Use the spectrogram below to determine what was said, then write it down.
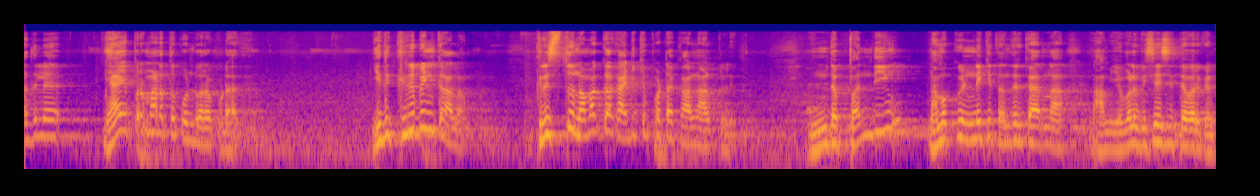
அதில் நியாயப்பிரமாணத்தை கொண்டு வரக்கூடாது. இது கிருபின் காலம். கிறிஸ்து நமக்காக அடிக்கப்பட்ட கால நாட்கள் இது. இந்த பந்தியும் நமக்கு இன்றைக்கி தந்திருக்காருன்னா நாம் எவ்வளோ விசேஷித்தவர்கள்?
